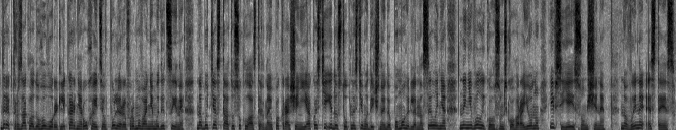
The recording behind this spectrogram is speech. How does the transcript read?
Директор закладу говорить, лікарня рухається в полі реформування медицини, набуття статусу кластерної, покращення якості і доступності медичної допомоги для населення нині великого сумського району і всієї Сумщини. Новини СТС.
